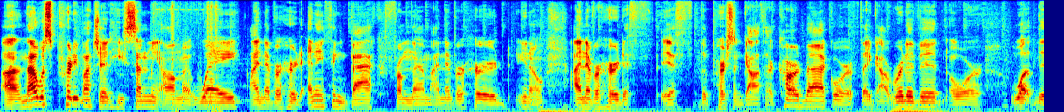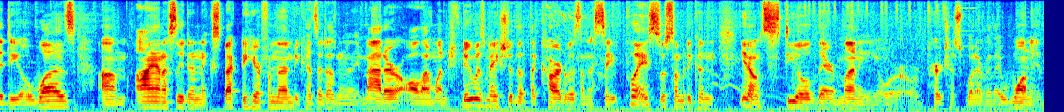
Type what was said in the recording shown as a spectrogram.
Uh, and that was pretty pretty much it. He sent me on my way. I never heard anything back from them. I never heard, you know, I never heard if if the person got their card back or if they got rid of it or what the deal was. Um, I honestly didn't expect to hear from them because it doesn't really matter. All I wanted to do was make sure that the card was in a safe place so somebody couldn't, you know, steal their money or, or purchase whatever they wanted.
